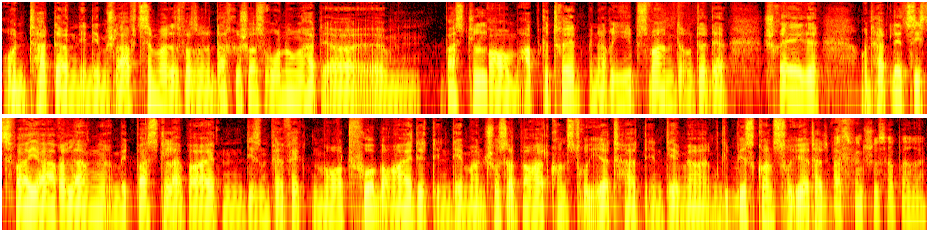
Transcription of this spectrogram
Und hat dann in dem Schlafzimmer, das war so eine Dachgeschosswohnung, hat er ähm, Bastelraum abgetrennt mit einer Rigipswand unter der Schräge und hat letztlich zwei Jahre lang mit Bastelarbeiten diesen perfekten Mord vorbereitet, indem er einen Schussapparat konstruiert hat, indem er ein Gebiss konstruiert hat. Was für ein Schussapparat?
